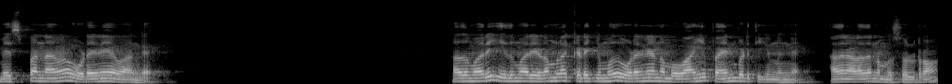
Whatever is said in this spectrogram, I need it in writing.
மிஸ் பண்ணாமல் உடனே வாங்க. அது மாதிரி இது மாதிரி இடம்லாம் கிடைக்கும்போது உடனே நம்ம வாங்கி பயன்படுத்திக்கணுங்க. அதனால தான் நம்ம சொல்கிறோம்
